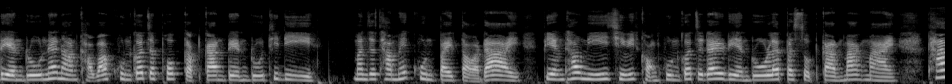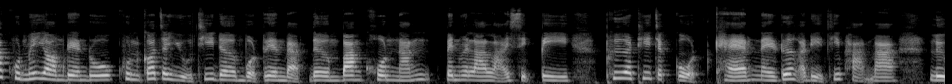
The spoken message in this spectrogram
เรียนรู้แน่นอนค่ะว่าคุณก็จะพบกับการเรียนรู้ที่ดี มันจะทำให้คุณไปต่อได้ เพียงเท่านี้ชีวิตของคุณก็จะได้เรียนรู้และประสบการณ์มากมาย ถ้าคุณไม่ยอมเรียนรู้ คุณก็จะอยู่ที่เดิมบทเรียนแบบเดิม บางคนนั้นเป็นเวลาหลายสิบปี เพื่อที่จะโกรธแค้นในเรื่องอดีตที่ผ่านมา หรือ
